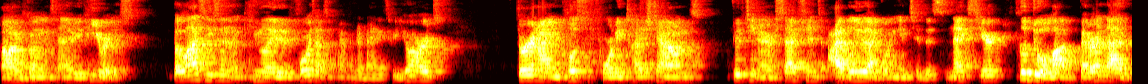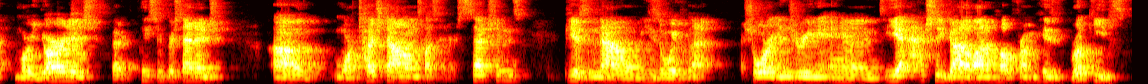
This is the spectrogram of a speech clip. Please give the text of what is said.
uh, going into the MVP race. But last season accumulated 4,593 yards, 39, close to 40 touchdowns, 15 interceptions. I believe that going into this next year, he'll do a lot better than that, more yardage, better completion percentage, uh, more touchdowns, less interceptions, because now he's away from that shoulder injury, and he actually got a lot of help from his rookies.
